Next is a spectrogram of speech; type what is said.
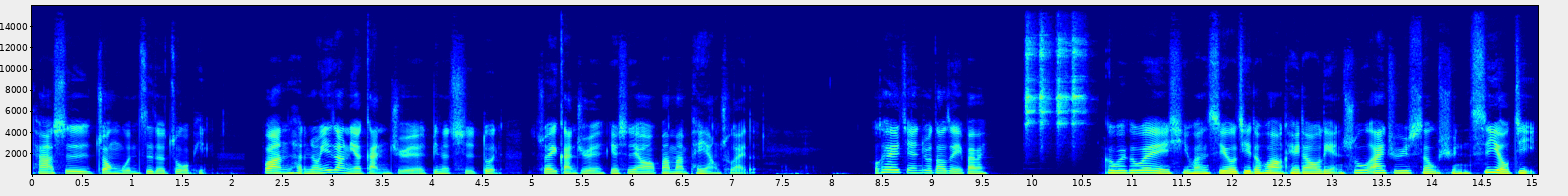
它是重文字的作品，不然很容易让你的感觉变得迟钝。所以感觉也是要慢慢培养出来的。OK，今天就到这里，拜拜。各位各位，喜欢《西游记》的话，可以到脸书、IG 搜寻《西游记》。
